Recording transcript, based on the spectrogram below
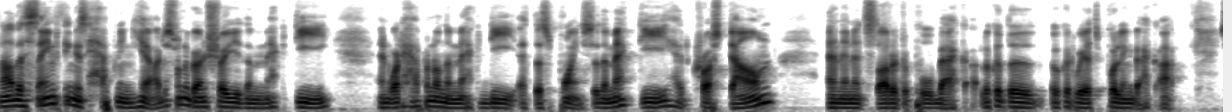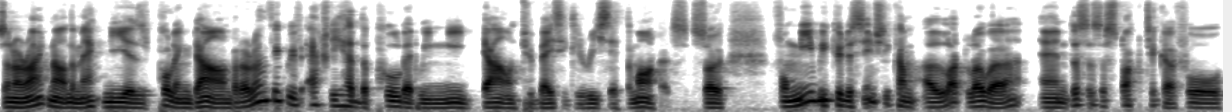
Now the same thing is happening here. I just want to go and show you the MACD and what happened on the MACD at this point. So the MACD had crossed down and then it started to pull back up. Look at the look at where it's pulling back up. So now right now the MACD is pulling down, but I don't think we've actually had the pull that we need down to basically reset the markets. So for me, we could essentially come a lot lower, and this is a stock ticker for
